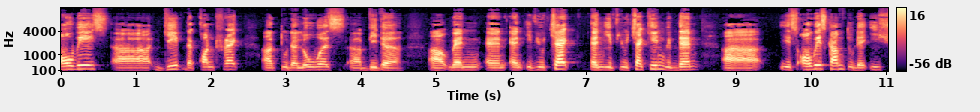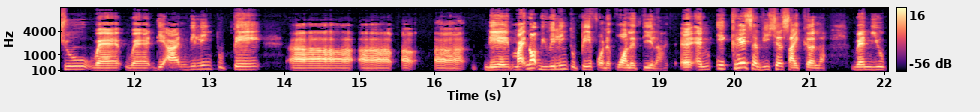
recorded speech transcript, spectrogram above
always uh, give the contract uh, to the lowest uh, bidder. Uh, when and and if you check and if you check in with them, it's always come to the issue where where they are unwilling to pay. Uh, uh, uh, uh, they might not be willing to pay for the quality lah. And, and it creates a vicious cycle lah. When you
